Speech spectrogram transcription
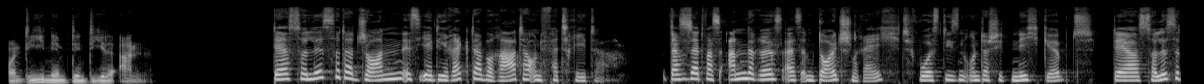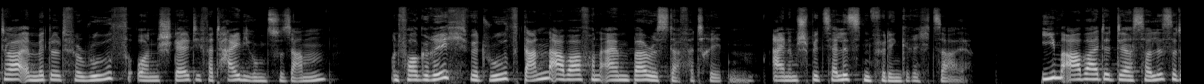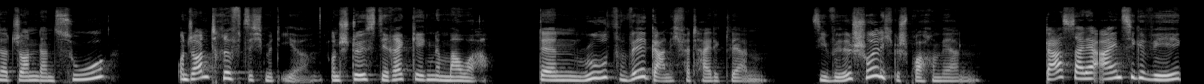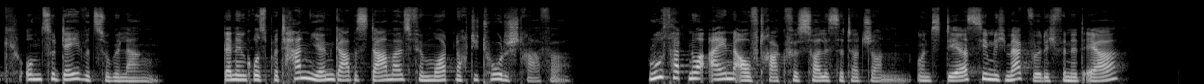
Und die nimmt den Deal an. Der Solicitor John ist ihr direkter Berater und Vertreter. Das ist etwas anderes als im deutschen Recht, wo es diesen Unterschied nicht gibt. Der Solicitor ermittelt für Ruth und stellt die Verteidigung zusammen. Und vor Gericht wird Ruth dann aber von einem Barrister vertreten, einem Spezialisten für den Gerichtssaal. Ihm arbeitet der Solicitor John dann zu und John trifft sich mit ihr und stößt direkt gegen eine Mauer. Denn Ruth will gar nicht verteidigt werden. Sie will schuldig gesprochen werden. Das sei der einzige Weg, um zu David zu gelangen. Denn in Großbritannien gab es damals für Mord noch die Todesstrafe. Ruth hat nur einen Auftrag für Solicitor John, und der ist ziemlich merkwürdig, findet er,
